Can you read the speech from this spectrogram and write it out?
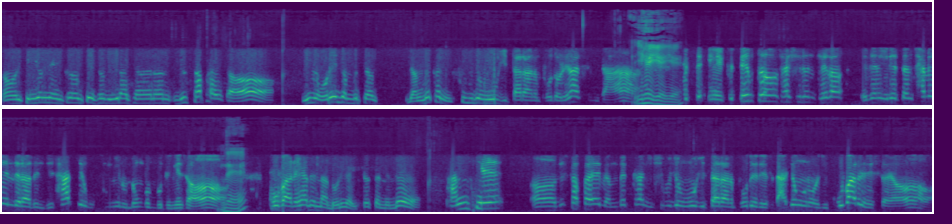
어, 김경래 인터넷에서도 일하시는 뉴스타파에서 이미 오래전부터 명백한 후부정 의혹이 있다라는 보도를 해왔습니다. 예, 예, 예. 그때, 예, 그때부터 사실은 제가 예전에 일했던 참여연대라든지 사학제국 국민운동본부 등에서 네. 고발을 해야 된다는 논의가 있었었는데 당시에 어, 뉴스타파에 명백한 입시부정 의혹이 있다라는 보도에 대해서 나경원 의원이 고발을 했어요.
